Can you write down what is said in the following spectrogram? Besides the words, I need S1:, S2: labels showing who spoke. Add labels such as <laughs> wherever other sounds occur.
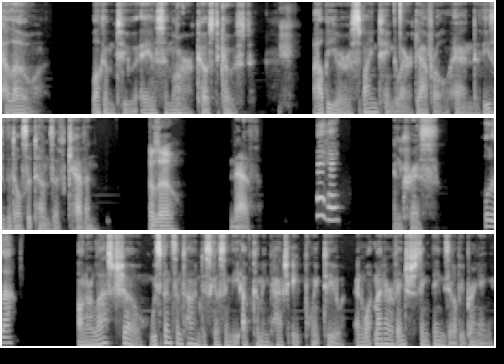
S1: Hello. Welcome to ASMR Coast to Coast. I'll be your spine tingler, Gavriil, and these are the dulcet tones of Kevin,
S2: Hello.
S1: Nev,
S3: Hey, hey.
S1: and Chris.
S4: Hola.
S1: On our last show, we spent some time discussing the upcoming patch 8.2 and what manner of interesting things it'll be bringing.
